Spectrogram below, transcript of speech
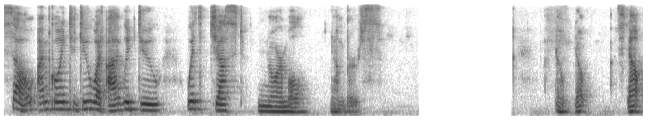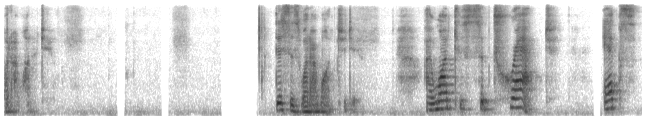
So I'm going to do what I would do with just normal numbers. No, no, that's not what I want to do. This is what I want to do. I want to subtract x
